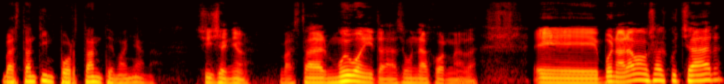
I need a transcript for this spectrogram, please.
bastante importante mañana. Sí, señor. Va a estar muy bonita la segunda jornada. Eh, bueno, ahora vamos a escuchar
